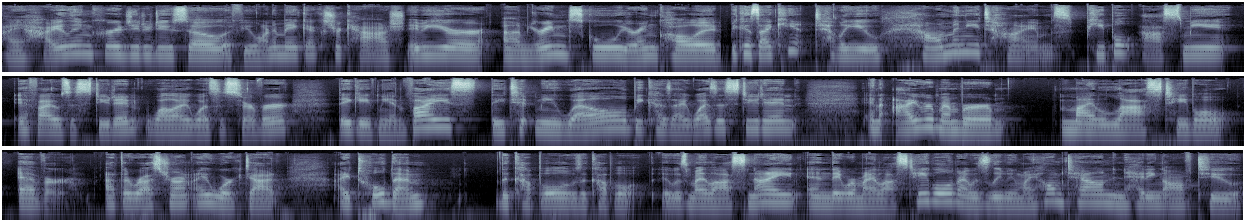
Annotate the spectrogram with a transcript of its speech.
I highly encourage you to do so. If you want to make extra cash, maybe you're um, you're in school, you're in college, because I can't tell you how many times people ask me if I was a student while I was a server. They gave me advice, they tipped me well because I was a student. And I remember my last table ever at the restaurant I worked at. I told them, the couple, it was a couple, it was my last night and they were my last table and I was leaving my hometown and heading off to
